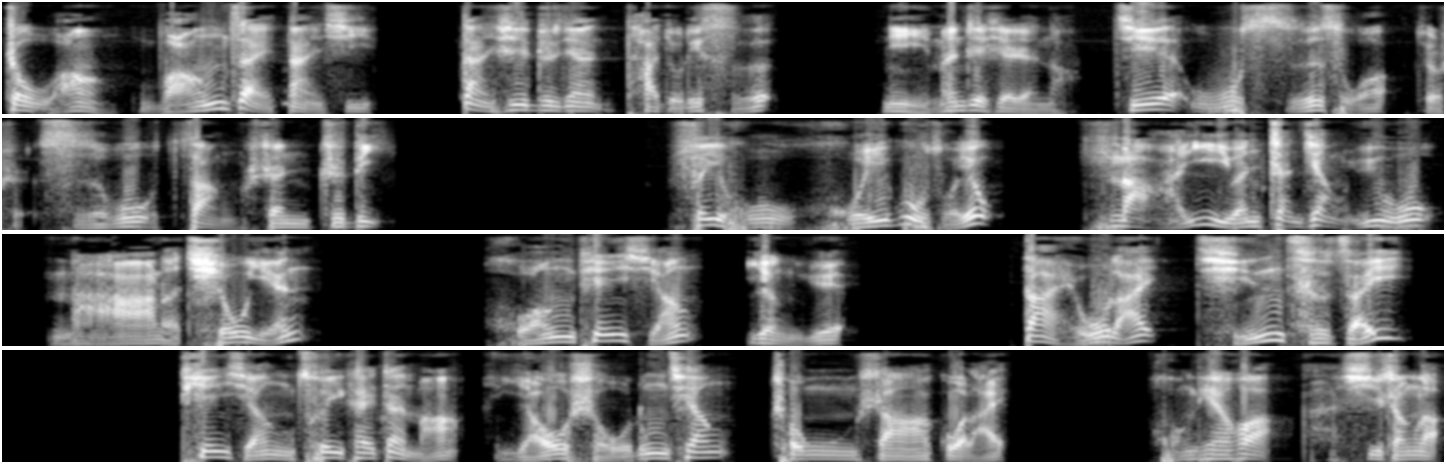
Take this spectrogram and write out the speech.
纣王亡在旦夕，旦夕之间他就得死。你们这些人呐，皆无死所，就是死无葬身之地。飞虎回顾左右，哪一员战将于吾拿了邱岩？黄天祥应曰：“待吾来擒此贼。”天祥催开战马，摇手中枪，冲杀过来。黄天化牺牲了。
